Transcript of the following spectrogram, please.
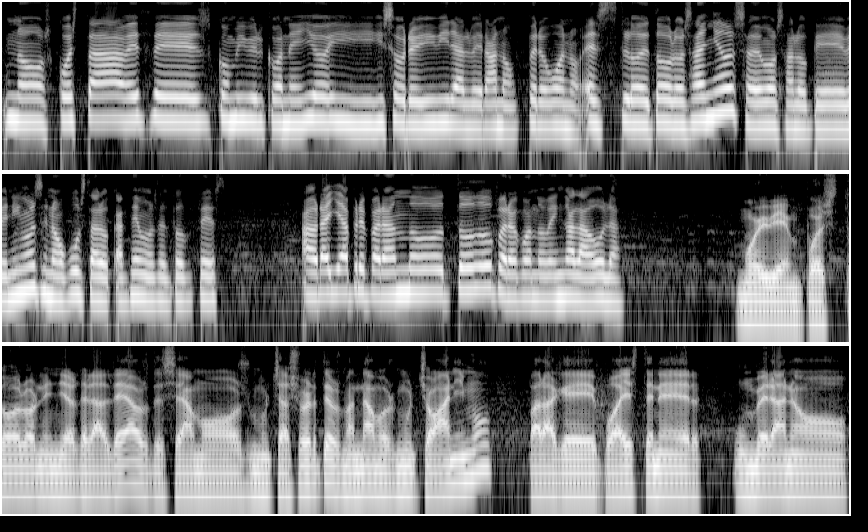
nos cuesta a veces convivir con ello y sobrevivir al verano. Pero bueno, es lo de todos los años, sabemos a lo que venimos y nos gusta lo que hacemos, entonces ahora ya preparando todo para cuando venga la ola. Muy bien, pues todos los niños de la aldea os deseamos mucha suerte, os mandamos mucho ánimo para que podáis tener un verano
